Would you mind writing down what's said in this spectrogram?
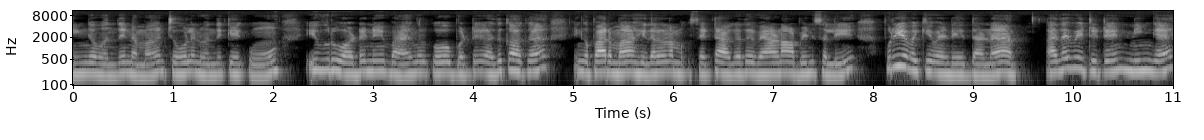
இங்கே வந்து நம்ம சோழன் வந்து கேட்குவோம் இவர் உடனே பயங்கர கோவப்பட்டு அதுக்காக இங்கே பாருமா இதெல்லாம் நமக்கு செட் ஆகுது வேணாம் அப்படின்னு சொல்லி புரிய வைக்க வேண்டியது தானே? அதை விட்டுட்டு நீங்கள்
